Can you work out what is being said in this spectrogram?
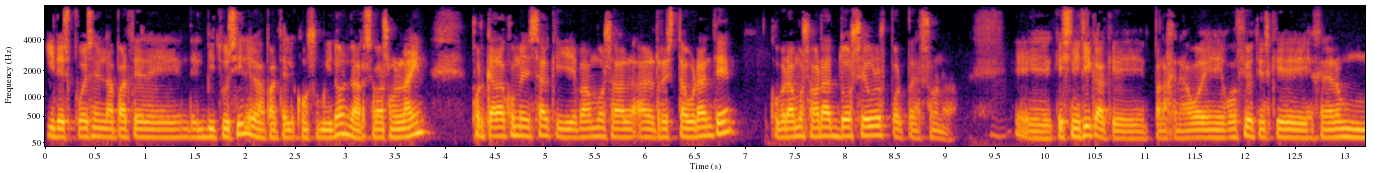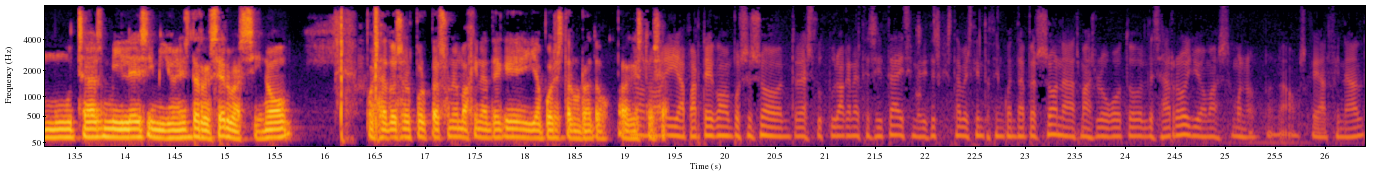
y después en la parte del B2C, de la parte del consumidor, las reservas online, por cada comensal que llevamos al, restaurante, cobramos ahora 2 euros por persona. Eh, ¿Qué significa? Que para generar negocio tienes que generar muchas miles y millones de reservas. Si no, pues a dos euros por persona, imagínate que ya puedes estar un rato para que esto sea. Y aparte, como pues eso, entre la estructura que necesitáis, si me dices que estabais 150 personas, más luego todo el desarrollo, más, bueno, vamos, que al final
